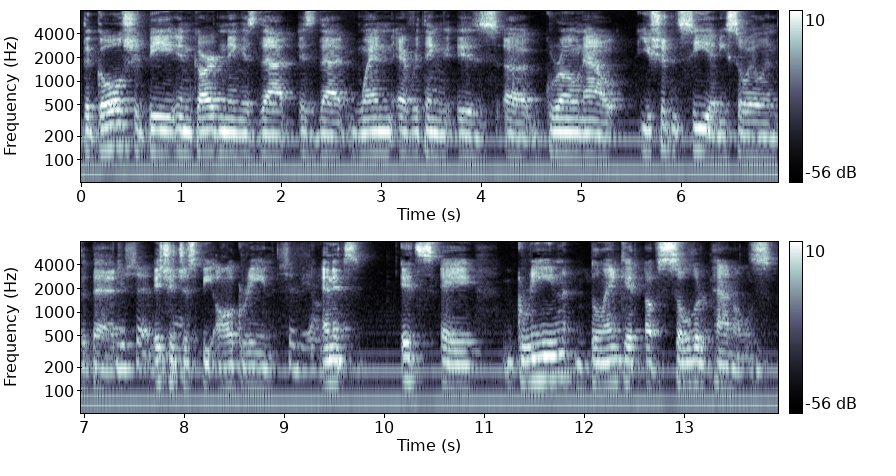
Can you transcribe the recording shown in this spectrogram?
The goal should be in gardening is that is that when everything is uh, grown out, you shouldn't see any soil in the bed. You should, It should yeah. just be all green. Should be all and it's it's a green blanket of solar panels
